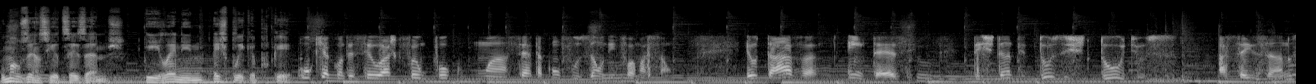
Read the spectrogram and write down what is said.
uma ausência de seis anos. E Lenin explica porquê. O que aconteceu, eu acho que foi um pouco uma certa confusão de informação. Eu estava, em tese, distante dos estúdios há seis anos,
